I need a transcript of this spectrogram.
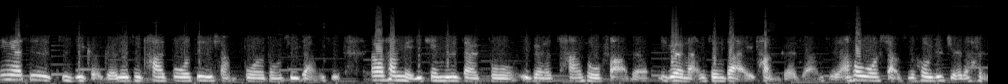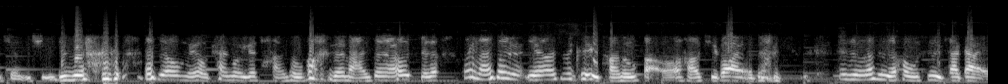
应该是自己哥哥，就是他播自己想播的东西这样子。然后他每一天就是在播一个长头发的一个男生在唱歌这样子。然后我小时候就觉得很神奇，就是 那时候没有看过一个长头发的男生，然后觉得 那个男生原来是可以长头发哦，好奇怪哦这样子。就是那时候是大概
